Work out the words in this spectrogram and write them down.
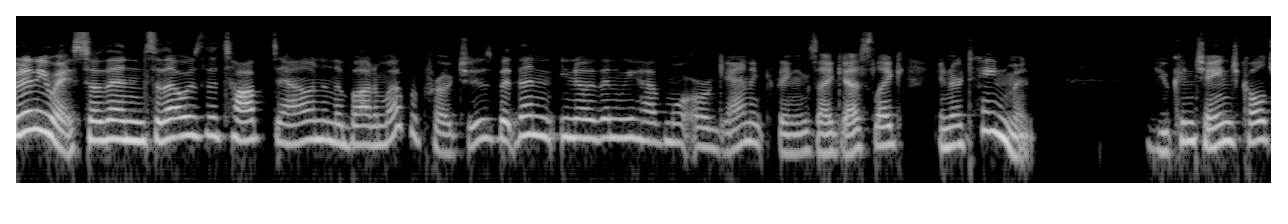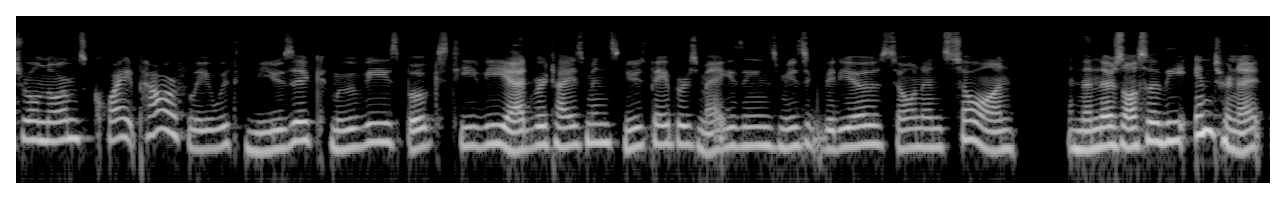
But anyway, so then, so that was the top down and the bottom up approaches. But then, you know, then we have more organic things, I guess, like entertainment. You can change cultural norms quite powerfully with music, movies, books, TV, advertisements, newspapers, magazines, music videos, so on and so on. And then there's also the internet,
